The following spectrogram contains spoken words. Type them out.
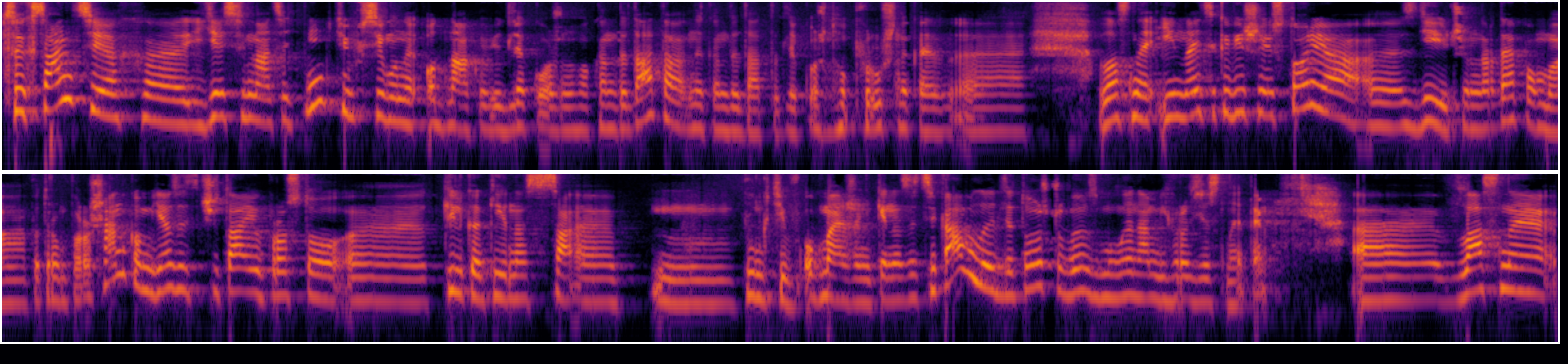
В цих санкціях е, є 17 пунктів. Всі вони однакові для кожного кандидата, не кандидата для кожного порушника. Е, Власне, і найцікавіша історія з діючим нардепом Петром Порошенком. Я зачитаю просто кілька які пунктів обмежень, які нас зацікавили, для того, щоб ви змогли нам їх роз'яснити. Е, Власне,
